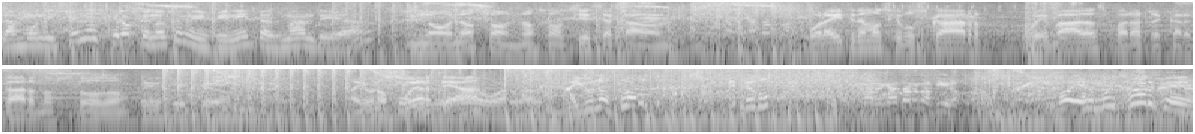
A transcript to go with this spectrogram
Las municiones creo que no son infinitas, Mandy, ¿ah? No, no son, no son, sí se acaban. Por ahí tenemos que buscar huevadas para recargarnos todo. Principio. Hay uno fuerte, ¿ah? Hay uno fuerte. ¿Qué pegó? Cargador vacío. ¡Oye, es muy fuerte!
